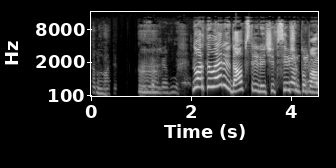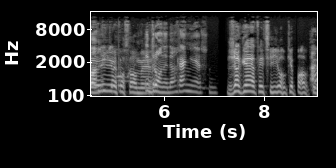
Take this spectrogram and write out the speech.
Ага. Ну, артилерію, да, обстрілюють, чи всім, чим попало? І, то саме, І дрони, да? Звісно. жагети ці, йолки-палки. А ви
